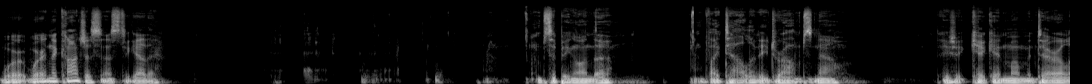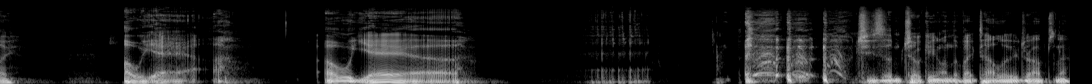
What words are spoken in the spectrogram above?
we're we're in the consciousness together. I'm sipping on the vitality drops now. They should kick in momentarily. Oh, yeah. Oh, yeah. Jesus, I'm choking on the vitality drops now.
